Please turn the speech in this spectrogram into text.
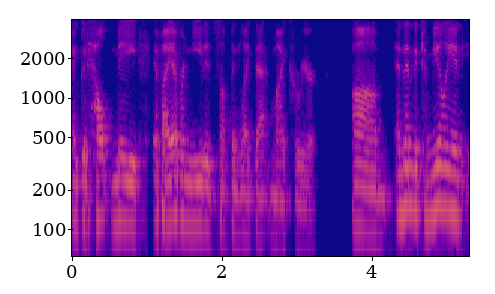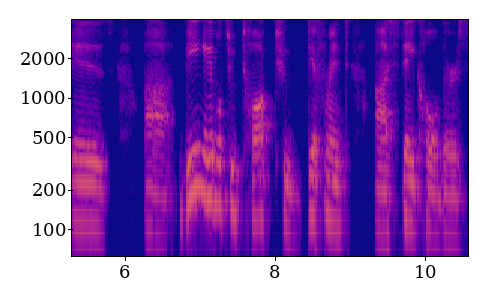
and could help me if I ever needed something like that in my career. Um, and then the chameleon is uh, being able to talk to different uh, stakeholders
